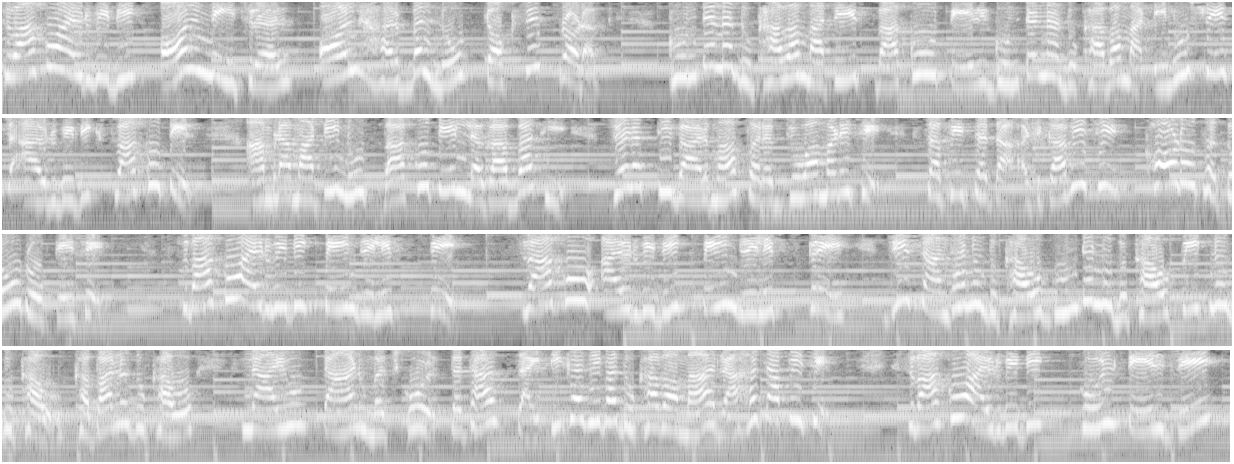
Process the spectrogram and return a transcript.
સ્વાકો ayurvedic all natural all herbal no toxins product ઘૂંટણના દુખાવા માટે સ્વાકો તેલ ઘૂંટણના દુખાવા માટેનું શ્રેષ્ઠ આયુર્વેદિક સ્વાકો તેલ. આમળા માટેનું સ્વાકો તેલ લગાવવાથી ઝડપથી વાળમાં ફરક જોવા મળે છે. સફેદ થતા અટકાવે છે, ખોડો થતો રોકે છે. Swaco ayurvedic pain relief spray Swaco ayurvedic pain relief spray જે સાંધાનો દુખાવો, ઘૂંટણનો દુખાવો, પેટનો દુખાવો, ખભાનો દુખાવો, સ્નાયુ, તાણ, મચકોળ તથા સાયટિકા જેવા દુખાવામાં રાહત આપે છે. સ્વાકો આયુર્વેદિક કુલ તેલ જે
